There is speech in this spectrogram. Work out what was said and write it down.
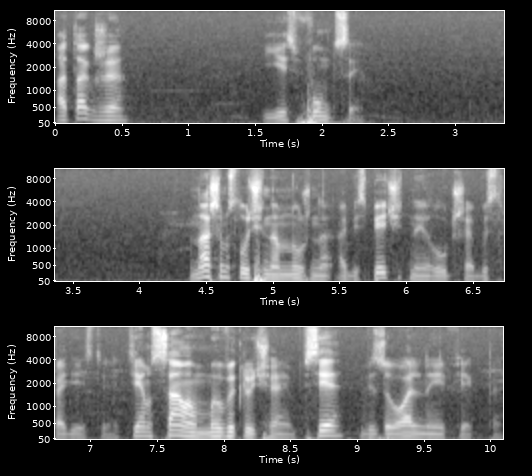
А также есть функции. В нашем случае нам нужно обеспечить наилучшее быстродействие. Тем самым мы выключаем все визуальные эффекты.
